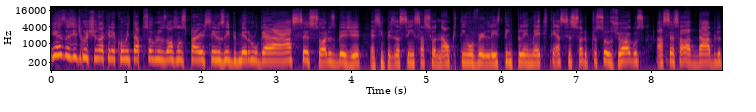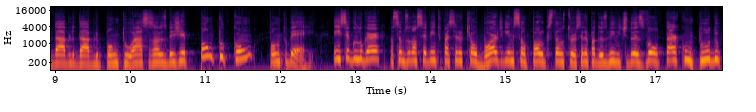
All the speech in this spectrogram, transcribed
E antes da gente continuar, queria comentar sobre os nossos parceiros. Em primeiro lugar, a Acessórios BG. Essa empresa sensacional que tem overlays, tem playmat, tem acessório para os seus jogos. Acesse lá www.acessoriosbg.com.br. Em segundo lugar, nós temos o nosso evento parceiro que é o Board Game São Paulo, que estamos torcendo para 2022 voltar com tudo,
